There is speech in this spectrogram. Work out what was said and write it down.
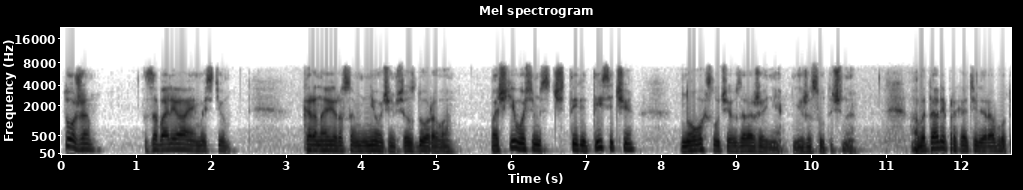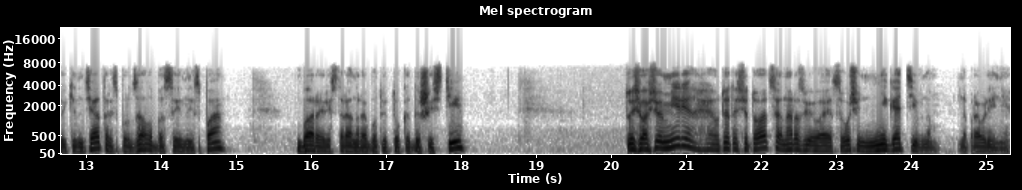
тоже заболеваемостью коронавирусом не очень все здорово. Почти 84 тысячи новых случаев заражения ежесуточно. А в Италии прекратили работу и кинотеатры, и спортзалы, бассейны и спа. Бары и рестораны работают только до 6. То есть во всем мире вот эта ситуация, она развивается в очень негативном направлении.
